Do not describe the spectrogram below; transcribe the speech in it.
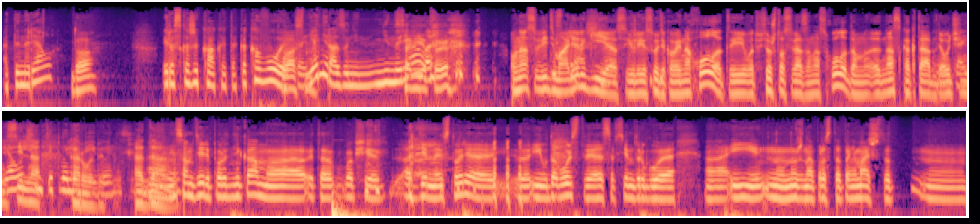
А ты нырял? Да, И расскажи, как это, каково Классно. это? Я ни разу не, не ныряла. советую. У нас, видимо, аллергия с Юлией Судиковой на холод, и вот все, что связано с холодом, э, нас как-то Ой, да, очень я сильно... очень коробит. на А, самом да. деле. На самом деле по родникам э, это вообще отдельная история и удовольствие совсем другое. А, И ну, нужно просто понимать, что а,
